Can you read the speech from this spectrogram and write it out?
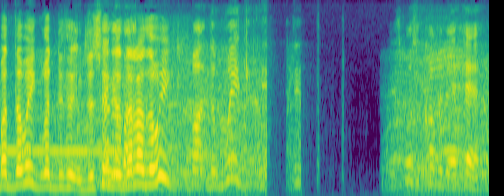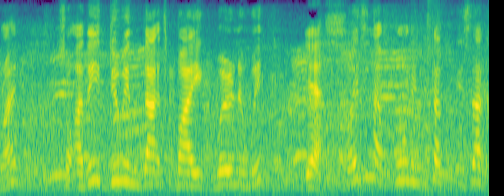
but the wig. What do you think? Do you think No, no, they love the wig? But the wig, they're supposed to cover their hair, right? So are they doing that by wearing a wig? Yes. Or isn't that falling? It's like it's like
